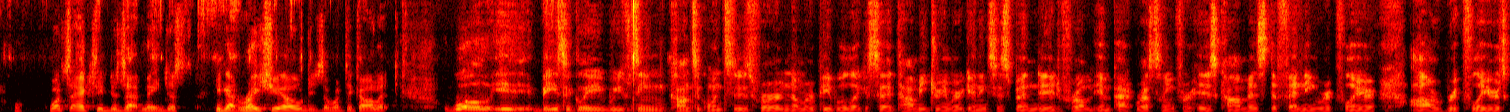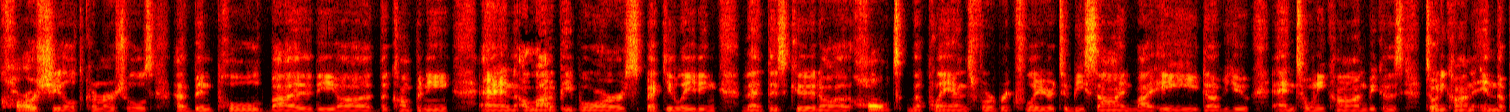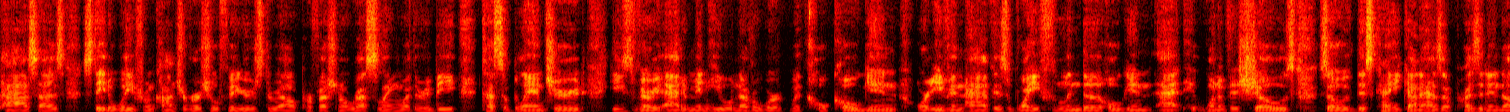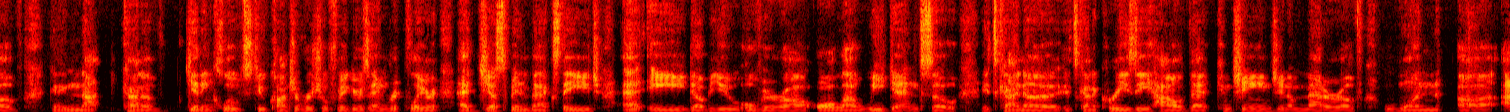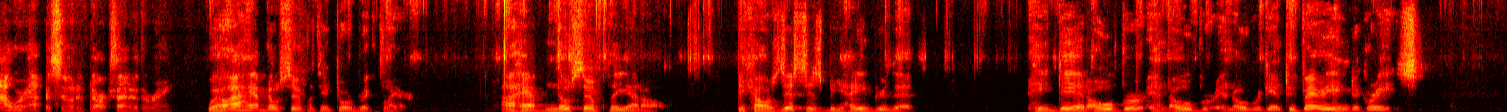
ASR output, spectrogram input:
What's actually does that mean? Just he got ratioed? Is that what they call it? Well, it, basically, we've seen consequences for a number of people. Like I said, Tommy Dreamer getting suspended from Impact Wrestling for his comments defending Ric Flair. Uh, Ric Flair's CarShield commercials have been pulled by the uh, the company, and a lot of people are speculating that this could uh, halt the plans for Ric Flair to be signed by AEW and Tony Khan because Tony Khan in the past has stayed away from controversial figures throughout professional wrestling whether it be Tessa Blanchard. He's very adamant he will never work with Hulk Hogan or even have his wife Linda Hogan at one of his shows. So this kind he kind of has a president of not kind of getting close to controversial figures. And Ric Flair had just been backstage at AEW over uh, All Out weekend, so it's kind of it's kind of crazy how that can change in a matter of one uh, hour episode of Dark Side of the Ring. Well, I have no sympathy toward Ric Flair. I have no sympathy at all because this is behavior that he did over and over and over again to varying degrees.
